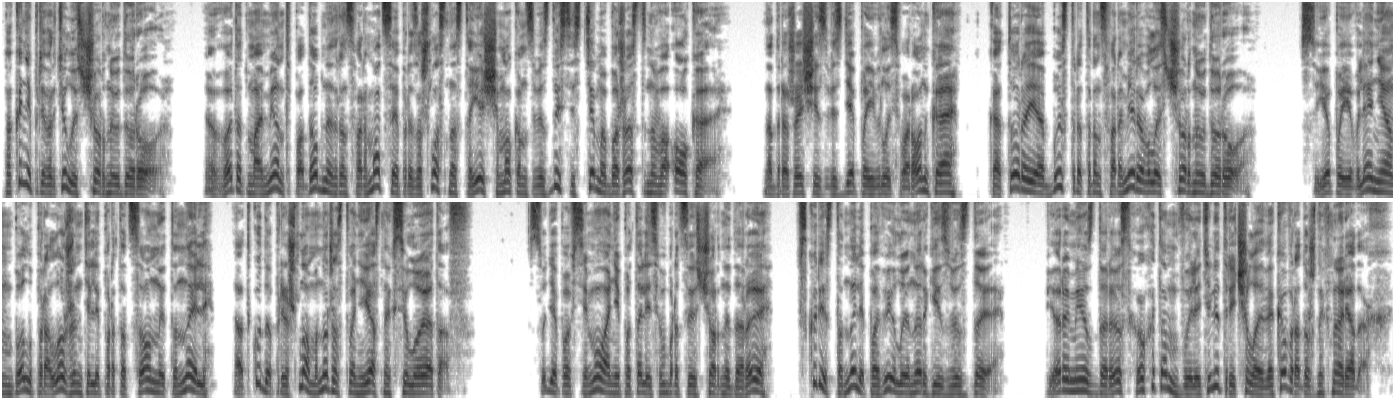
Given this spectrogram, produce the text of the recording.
пока не превратилась в черную дыру. В этот момент подобная трансформация произошла с настоящим оком звезды системы Божественного Ока. На дрожащей звезде появилась воронка, которая быстро трансформировалась в черную дыру. С ее появлением был проложен телепортационный туннель, откуда пришло множество неясных силуэтов. Судя по всему, они пытались выбраться из черной дыры, вскоре из тоннеля повеяло энергии звезды. Первыми из дыры с хохотом вылетели три человека в радужных нарядах.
